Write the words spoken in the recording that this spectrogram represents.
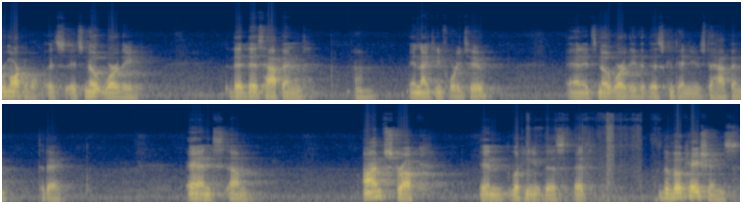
remarkable. It's, it's noteworthy that this happened um, in 1942, and it's noteworthy that this continues to happen today. And um, I'm struck in looking at this at the vocations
